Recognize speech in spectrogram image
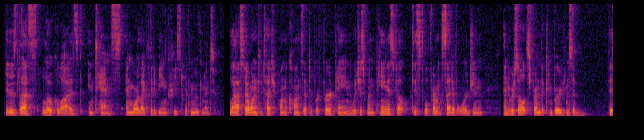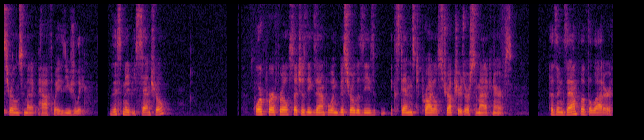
It is thus localized, intense, and more likely to be increased with movement. Last, I wanted to touch upon the concept of referred pain, which is when pain is felt distal from its site of origin and results from the convergence of visceral and somatic pathways usually. This may be central or peripheral, such as the example when visceral disease extends to parietal structures or somatic nerves. As an example of the latter,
